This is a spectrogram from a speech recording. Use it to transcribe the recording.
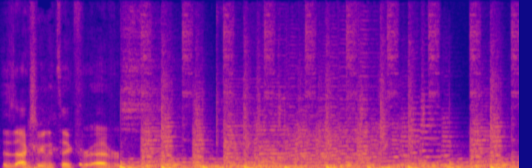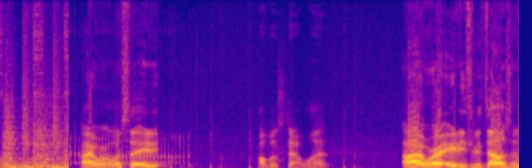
This is actually gonna take forever. All right, we're almost at 80. Almost at what? All right, we're at 83,000.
